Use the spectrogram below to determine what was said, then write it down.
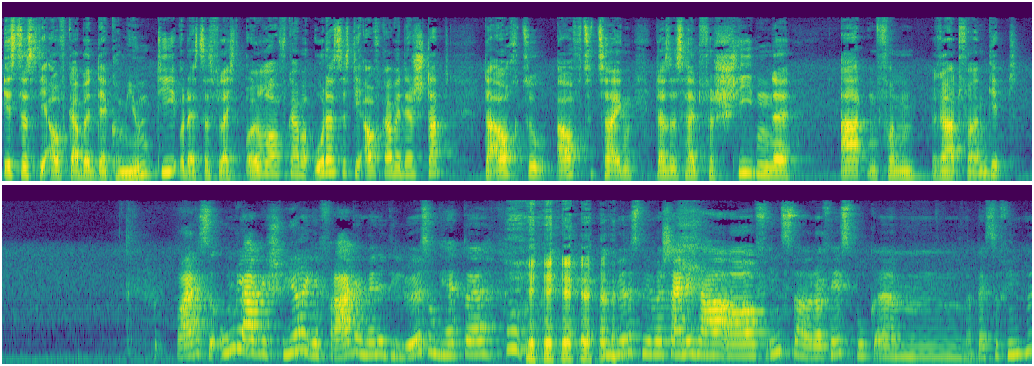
ist das die Aufgabe der Community oder ist das vielleicht eure Aufgabe oder ist es die Aufgabe der Stadt, da auch zu, aufzuzeigen, dass es halt verschiedene Arten von Radfahren gibt? Boah, das ist eine unglaublich schwierige Frage. Und wenn ich die Lösung hätte, puh, dann würde es mir wahrscheinlich auch auf Insta oder Facebook ähm, besser finden.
